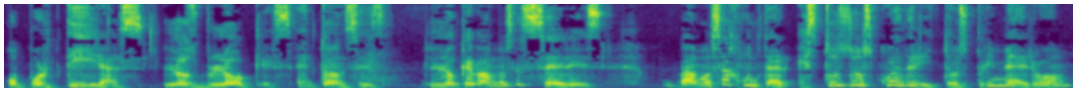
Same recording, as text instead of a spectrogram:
o por tiras los bloques. Entonces, lo que vamos a hacer es, vamos a juntar estos dos cuadritos primero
